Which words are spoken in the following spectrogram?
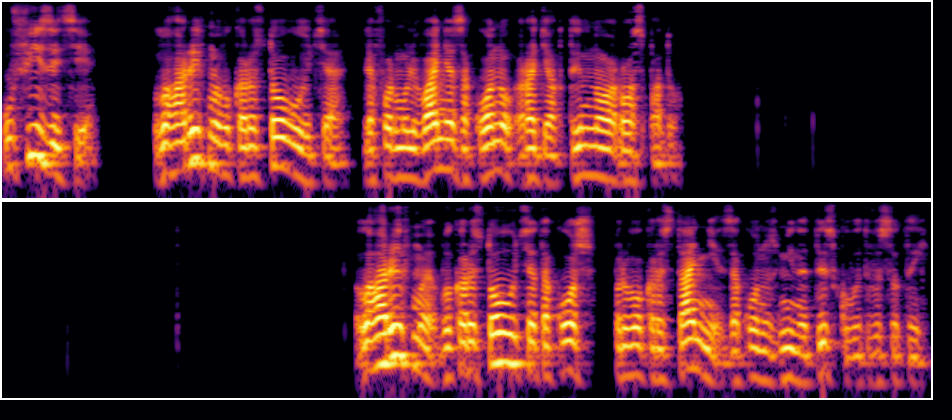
У фізиці логарифми використовуються для формулювання закону радіоактивного розпаду. Логарифми використовуються також при використанні закону зміни тиску від висоти.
